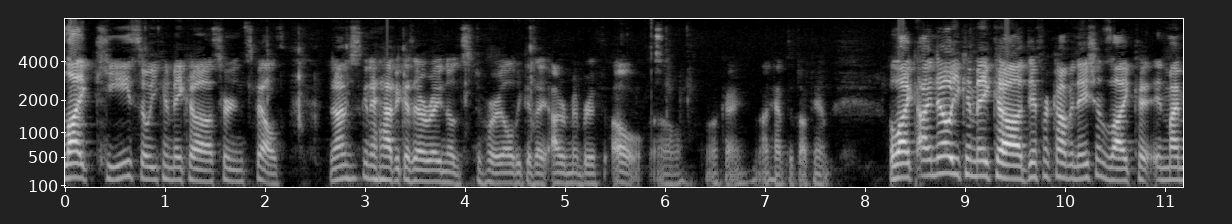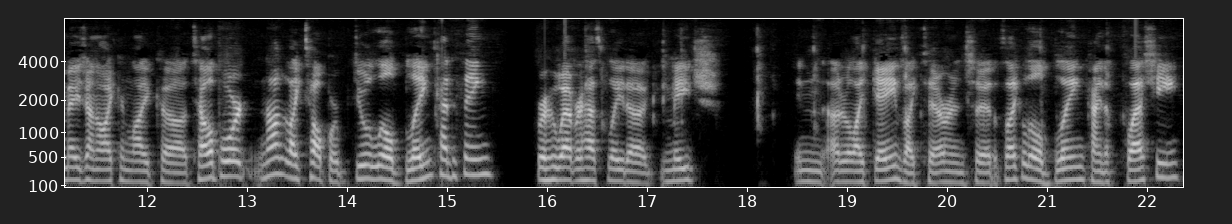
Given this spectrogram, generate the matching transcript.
like keys, so you can make uh certain spells. And I'm just gonna have because I already know this tutorial because I I remember if oh oh okay I have to talk to him. But like, I know you can make uh, different combinations. Like uh, in my mage, I know I can like uh, teleport, not like teleport, do a little blink kind of thing for whoever has played a mage in other like games, like Tera and shit. It's like a little blink, kind of flashy,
